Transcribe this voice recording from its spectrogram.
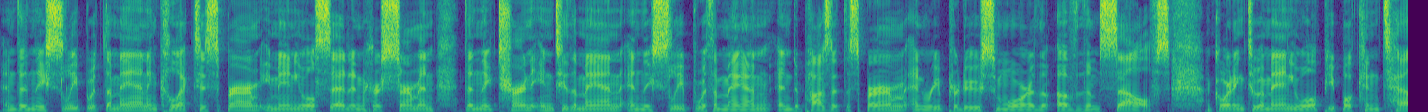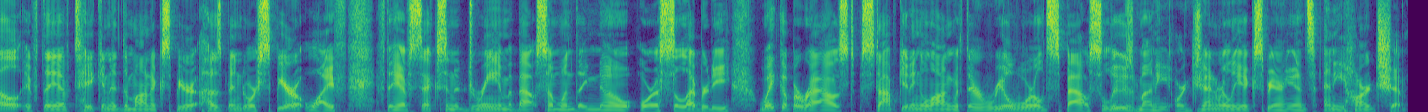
and then they sleep with the man and collect his sperm, Immanuel said in her sermon. Then they turn into the man and they sleep with a man and deposit the sperm and reproduce more of themselves. According to Immanuel, people can tell if they have taken a demonic spirit husband or spirit wife if they have sex in a dream about someone they know or a celebrity, wake up aroused, stop getting along with their real world spouse, lose money, or generally experience any hardship.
